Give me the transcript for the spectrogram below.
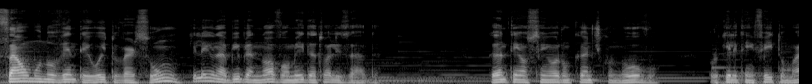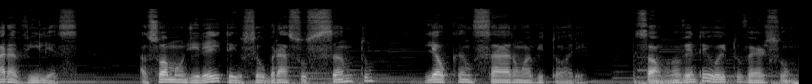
Salmo 98, verso 1, que leio na Bíblia Nova Almeida atualizada. Cantem ao Senhor um cântico novo, porque ele tem feito maravilhas. A sua mão direita e o seu braço santo lhe alcançaram a vitória. Salmo 98, verso 1.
